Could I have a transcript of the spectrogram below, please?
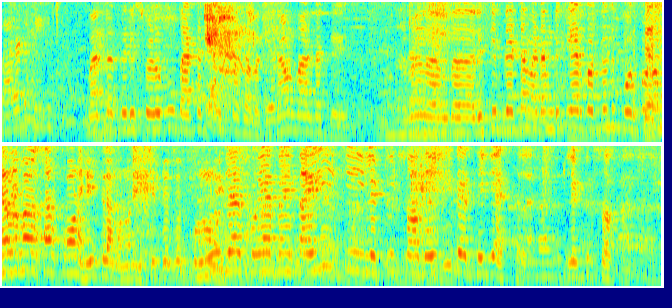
ବାରଟା ତିରିଶ ବାରଟା ତିରିଶ ବେଳକୁ ବାରଟା ତିରିଶ ପାଖାପାଖି ଆରାଉଣ୍ଡ ବାରଟା ତିରିଶ। ତାପରେ ରିସିଭ୍ ଡେଟ୍ଟା ମ୍ୟାଡ଼ାମ୍ ଡିକ୍ଲେୟାର କରିଛନ୍ତି ପେସେଣ୍ଟ postmortem ମାନେ ସାର୍ କ'ଣ ହେଇଥିଲା କ'ଣ? ରିସିପ୍ଟ ଯୋଉ ପୂରଣ ମୁଁ ହେଇଥିଲା? ଯାହା ଶୁଣିବା ପାଇଁ ପାଇଲି କି ଇଲେକ୍ଟ୍ରିକ୍ ସକ୍ ହେଇକି ଡେଥ୍ ହେଇକି ଆସିଥିଲା ଇଲେକ୍ଟ୍ରିକ୍ ସକ୍ ପାଇଁ।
